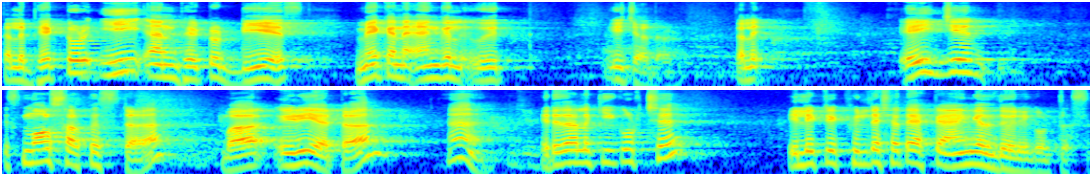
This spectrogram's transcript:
তাহলে vector E and vector DS make an angle with each other তাহলে এই যে স্মল সারফেসটা বা এরিয়াটা হ্যাঁ এটা তাহলে কি করছে? ইলেকট্রিক ফিল্ডের সাথে একটা অ্যাঙ্গেল তৈরি করতেছে।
